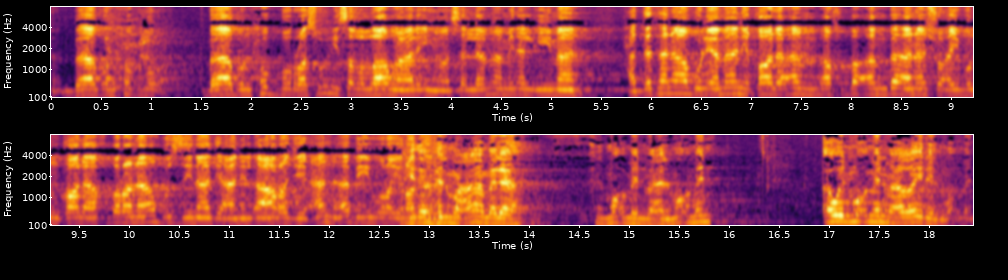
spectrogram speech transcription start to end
باب الحب باب حب الرسول صلى الله عليه وسلم من الإيمان. حدثنا أبو اليمان قال أم أنبأنا شعيب قال أخبرنا أبو الزناد عن الأعرج عن أبي هريرة. اذا في المعاملة المؤمن مع المؤمن أو المؤمن مع غير المؤمن.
